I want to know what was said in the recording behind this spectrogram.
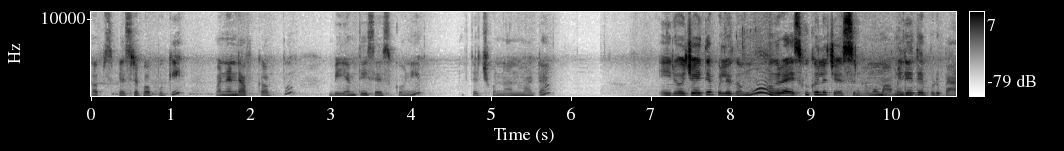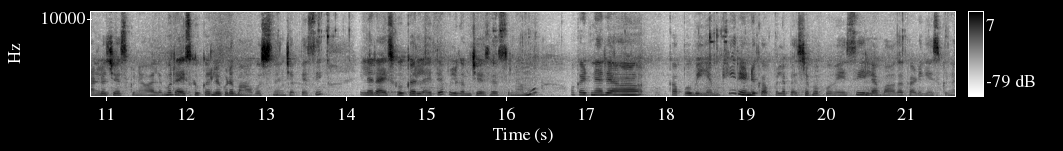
కప్స్ పెసరపప్పుకి వన్ అండ్ హాఫ్ కప్పు బియ్యం తీసేసుకొని తెచ్చుకున్నాను అనమాట ఈరోజు అయితే పులగము రైస్ కుక్కర్లో చేస్తున్నాము. మామూలుగా అయితే ఎప్పుడు ప్యాన్లో చేసుకునే వాళ్ళము. రైస్ కుక్కర్లో కూడా బాగా వస్తుందని చెప్పేసి ఇలా రైస్ కుక్కర్లో అయితే పులగం చేసేస్తున్నాము. ఒకటిన్నర కప్పు బియ్యంకి రెండు కప్పుల పెసరపప్పు వేసి ఇలా బాగా కడిగేసుకున్న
